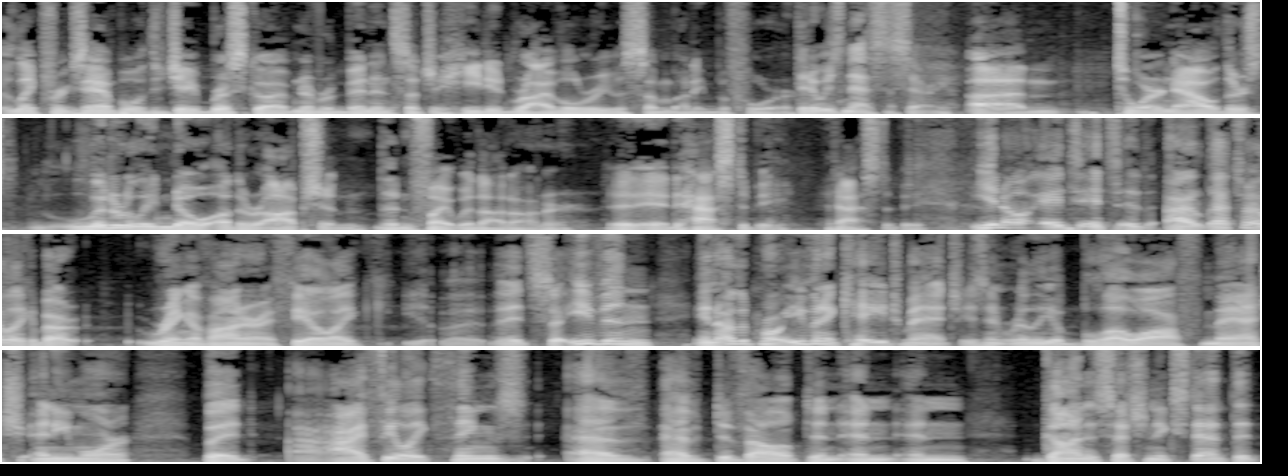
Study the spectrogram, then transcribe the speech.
like for example, with Jay Briscoe, I've never been in such a heated rivalry with somebody before. that it was necessary. Um, to where now there's literally no other option than fight without honor. It, it has to be. It has to be. You know, it's it's it, I, that's what I like about Ring of Honor. I feel like uh, it's even in other pro, even a cage match isn't really a blow off match anymore. But I feel like things have have developed and and and gone to such an extent that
